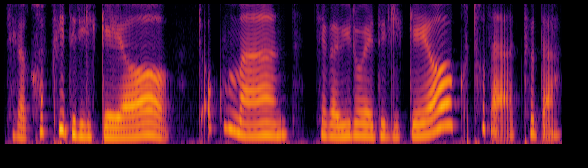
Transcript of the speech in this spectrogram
제가 커피 드릴게요. 조금만 제가 위로해 드릴게요. 토닥토닥.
